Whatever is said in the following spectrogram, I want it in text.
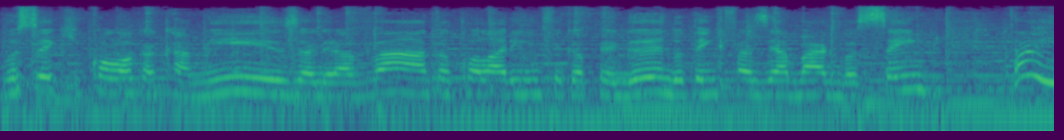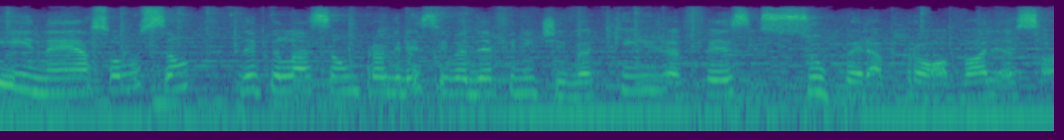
você que coloca camisa, gravata, colarinho fica pegando, tem que fazer a barba sempre. Tá aí, né? A solução depilação progressiva definitiva. Quem já fez, super a prova, olha só.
